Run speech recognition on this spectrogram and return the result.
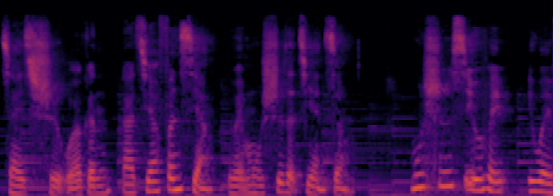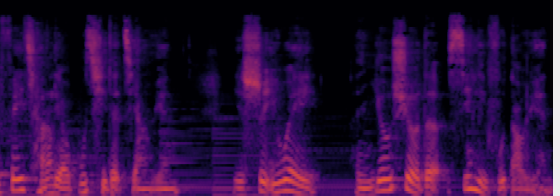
在此，我要跟大家分享一位牧师的见证。牧师是一位一位非常了不起的讲员，也是一位很优秀的心理辅导员。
